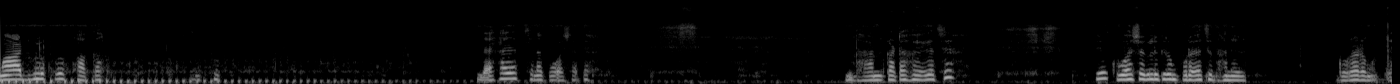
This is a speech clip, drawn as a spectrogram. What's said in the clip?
মাঠগুলো পুরো ফাঁকা। দেখা যাচ্ছে না কুয়াশাতে। ধান কাটা হয়ে গেছে। এই কুয়াশাগুলো কীরকম পড়ে আছে ধানের গোড়ার মধ্যে।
